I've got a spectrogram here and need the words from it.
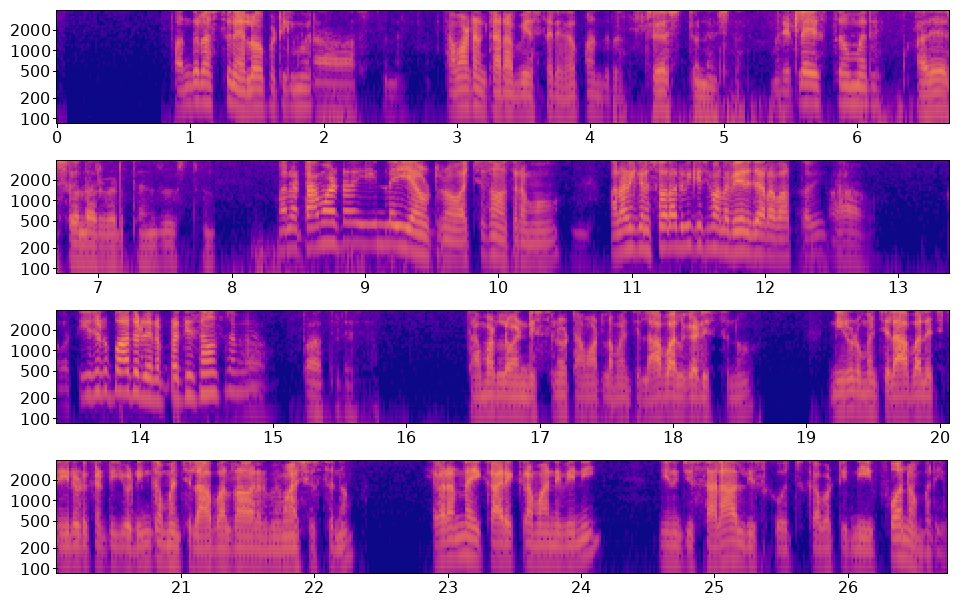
పందులు వస్తున్నాయి లోపలికి మరి? ఆ, వస్తున్నాయి సార్. టమాటాను ఖరాబ్ చేస్తారేవా పందులు? చేస్తున్నాయి సార్. మరి ఎట్లా చేస్తావు మరి? అదే సోలార్ పెడతాను చూస్తున్నాం. మళ్ళీ టమాటా ఇంట్లో ఇయ్య ఉంటున్నావు వచ్చే సంవత్సరము. మళ్ళీ అడిగిన సోలార్ వీకేసి మళ్ళీ వేరే చాలా వస్తావి ఆ, తీసుడు పాతుడేనా ప్రతి సంవత్సరం? ఆ, పాతుడే సార్. టమాటాలు పండిస్తున్నావు టమాటాలు మంచి లాభాలు గడిస్తున్నావు. నీరుడు మంచి లాభాలు వచ్చిన నీరుడు కంటే ఈయుడు ఇంకా మంచి లాభాలు రావాలని మేము ఆశిస్తున్నాం. ఎవరన్నా ఈ కార్యక్రమాన్ని విని నీ నుంచి సలహాలు తీసుకోవచ్చు కాబట్టి నీ phone number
